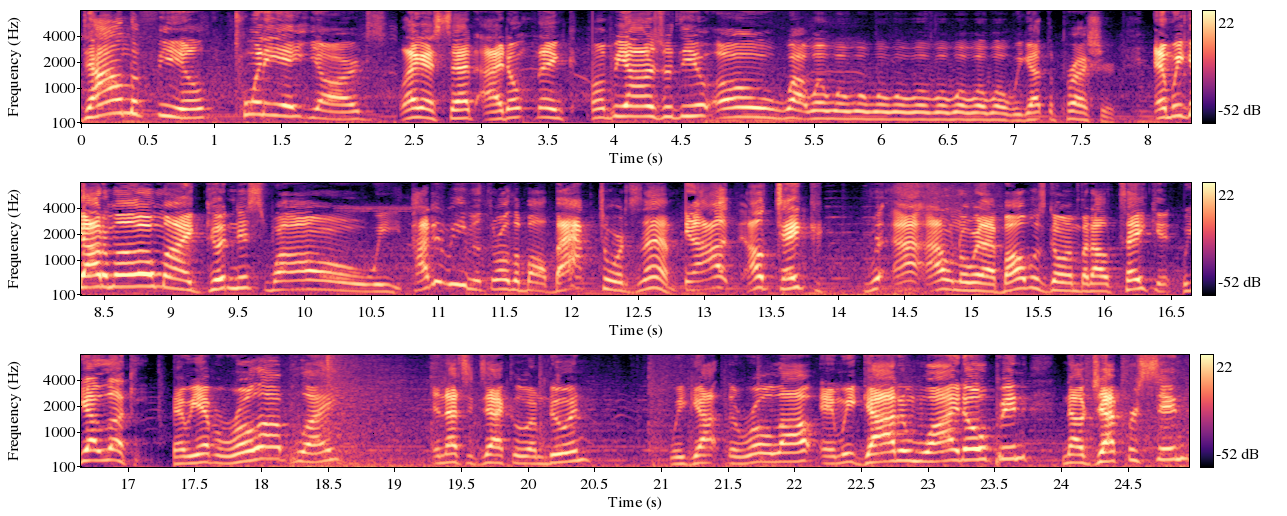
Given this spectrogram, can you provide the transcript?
down the field, 28 yards. Like I said, I don't think, I'll be honest with you. Oh, wow, whoa, whoa, whoa, whoa, whoa, whoa, whoa, whoa, whoa, whoa. We got the pressure. And we got him. Oh, my goodness. Wow. We, how did we even throw the ball back towards them? You know, I'll, I'll take, I, I don't know where that ball was going, but I'll take it. We got lucky. Now we have a rollout play, and that's exactly what I'm doing. We got the rollout, and we got him wide open. Now Jefferson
